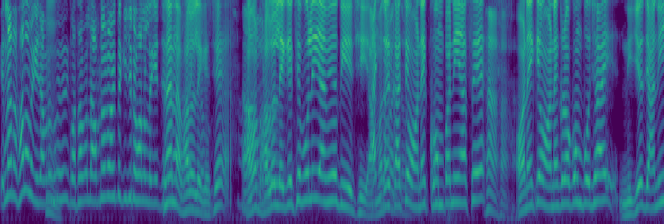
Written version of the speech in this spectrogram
না না ভালো লেগেছে। আপনার সঙ্গে কথা বলে আপনারও হয়তো কিছুটা ভালো লেগেছে। না না ভালো লেগেছে। আমার ভালো লেগেছে বলেই আমিও দিয়েছি। আমাদের কাছে অনেক কোম্পানি আসে হ্যাঁ হ্যাঁ অনেকে অনেক রকম বোঝায়। নিজে জানি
